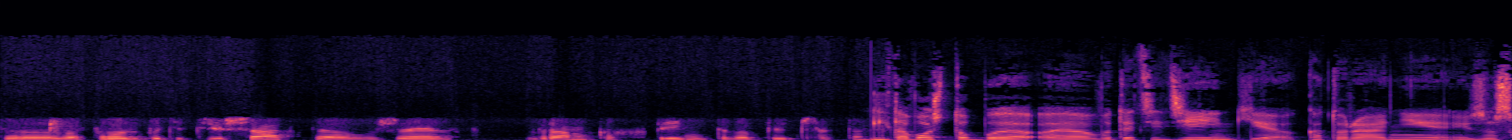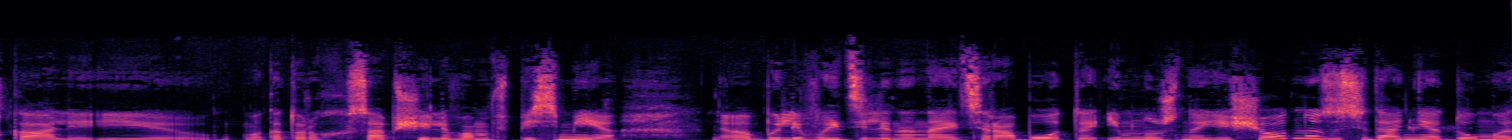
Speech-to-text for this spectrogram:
вопрос будет решаться уже в рамках принятого бюджета. Для того, чтобы э, вот эти деньги, которые они изыскали и о которых сообщили вам в письме, э, были выделены на эти работы, им нужно еще одно заседание Думы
